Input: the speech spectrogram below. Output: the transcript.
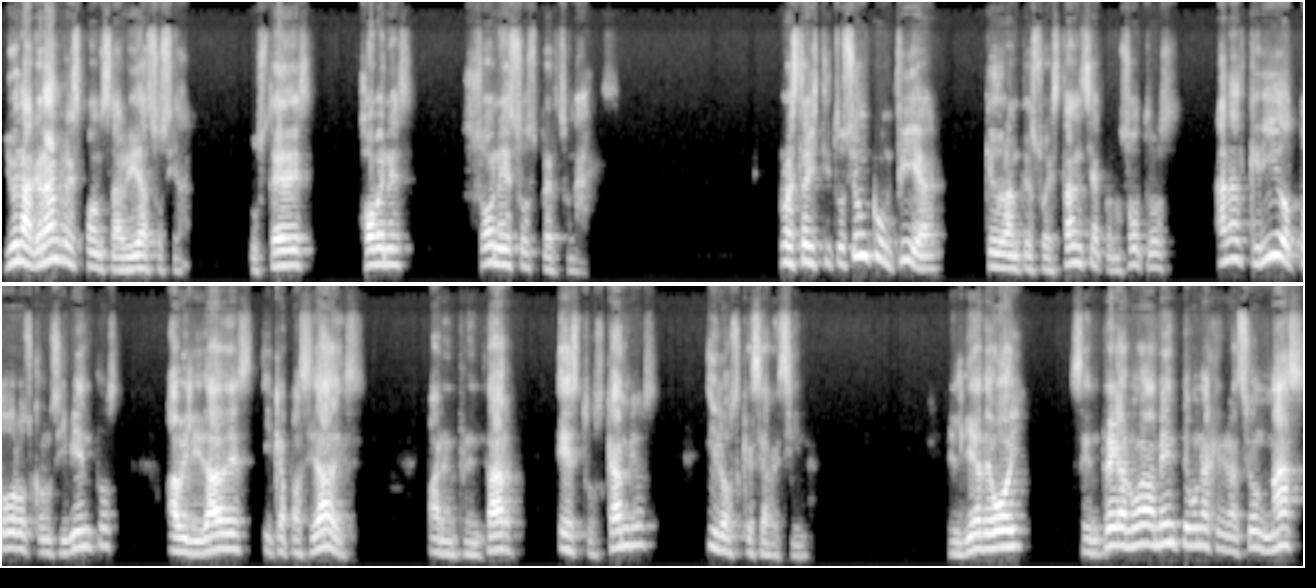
y una gran responsabilidad social. Ustedes, jóvenes, son esos personajes. Nuestra institución confía que durante su estancia con nosotros han adquirido todos los conocimientos, habilidades y capacidades para enfrentar estos cambios y los que se avecinan. El día de hoy se entrega nuevamente una generación más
